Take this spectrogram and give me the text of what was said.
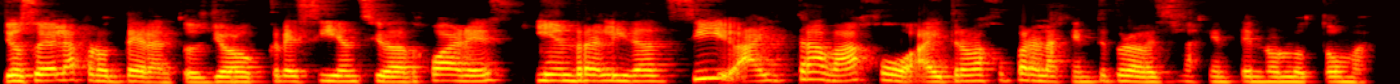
yo soy de la frontera, entonces yo crecí en Ciudad Juárez y en realidad sí, hay trabajo, hay trabajo para la gente, pero a veces la gente no lo toma.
